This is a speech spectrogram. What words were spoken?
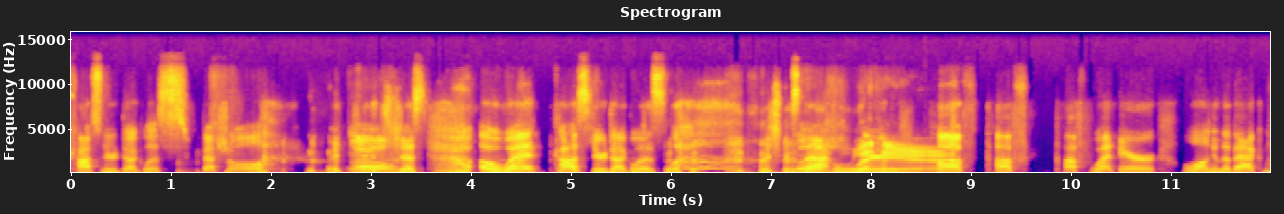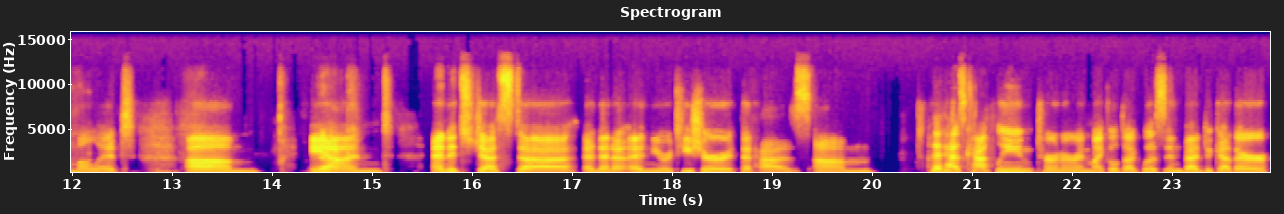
Costner Douglas special. which Oh. is just a wet Costner Douglas which is that Ugh, wet weird hair puff, puff, puff, wet hair, long in the back mullet. Um, Yuck. and and it's just uh, and then a, and your t-shirt that has um that has Kathleen Turner and Michael Douglas in bed together.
